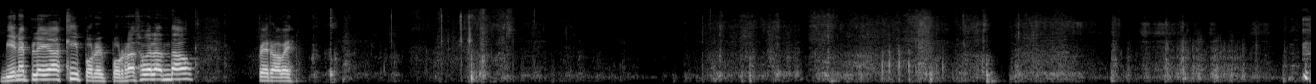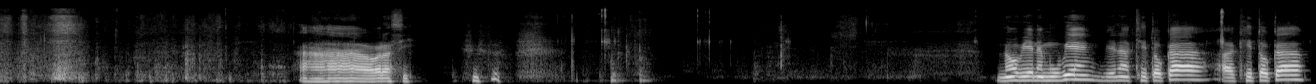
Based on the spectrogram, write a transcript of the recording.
Viene plegada aquí por el porrazo que le han dado. Pero a ver. Ah, ahora sí. No viene muy bien, viene aquí tocar, aquí tocar.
